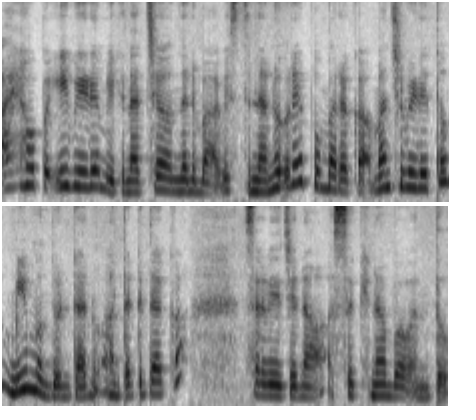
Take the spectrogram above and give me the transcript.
ఐ హోప్ ఈ వీడియో మీకు నచ్చే ఉందని భావిస్తున్నాను. రేపు మరొక మంచి వీడియోతో మీ ముందుంటాను. అంతటిదాకా సర్వేజన సుఖిన భవంతు.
